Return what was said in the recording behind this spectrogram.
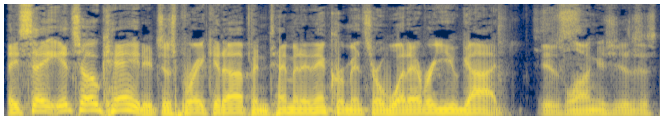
they say it's okay to just break it up in 10 minute increments or whatever you got, as long as you just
